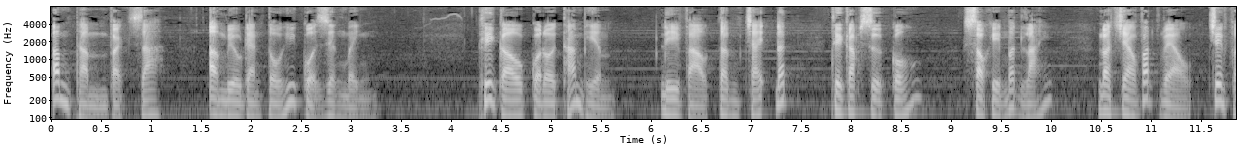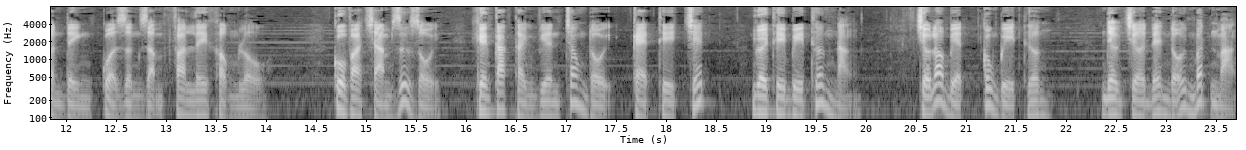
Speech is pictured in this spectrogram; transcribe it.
âm thầm vạch ra Âm mưu đen tối của riêng mình. Khi cầu của đội thám hiểm Đi vào tâm trái đất Thì gặp sự cố. Sau khi mất lái, Nó treo vắt vẻo trên phần đỉnh Của rừng rậm pha lê khổng lồ. Cô va chạm dữ dội, Khiến các thành viên trong đội kẹt thì chết, Người thì bị thương nặng. Triệu Lao Biệt cũng bị thương, Nhưng chưa đến nỗi mất mạng.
